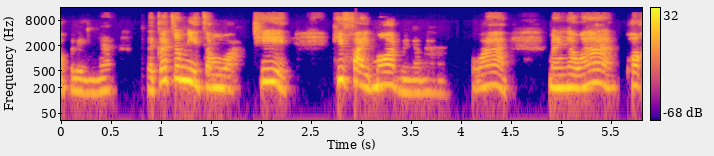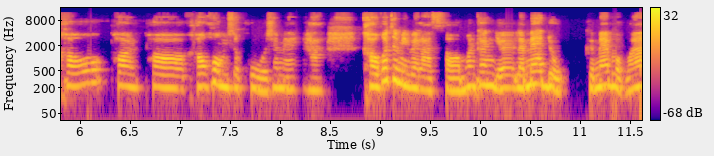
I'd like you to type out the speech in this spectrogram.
บอะไรอย่างเงี้ยแต่ก็จะมีจังหวะที่ที่ไฟมอดเหมือนกันค่ะเพราะว่ามันกับว่าพอเขาพอพอเขาโฮมสคูลใช่ไหมคะเขาก็จะมีเวลาซ้อมค่อนข้างเยอะ และแม่ดุคือแม่บอกว่า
